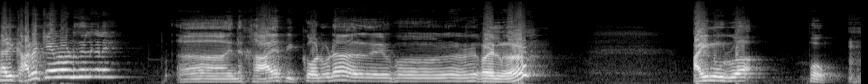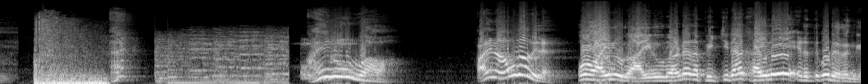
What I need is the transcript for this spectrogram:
சரி கணக்கு எவ்வளோன்னு சொல்லுங்களே இந்த காயை பிக்கோடு கூட ஐநூறுரூவா போகும் ஐநூறுரூவாவா ஐநூறு அவ்வளோ இல்லை? ஓ ஐநூறு ஐநூறுவாண்டா அதை பிச்சுனா கையிலே எடுத்துக்கொண்டு இறங்க.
